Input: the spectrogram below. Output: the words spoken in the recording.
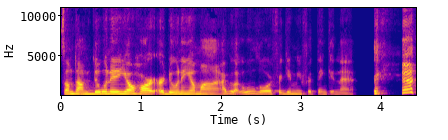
Sometimes doing it in your heart or doing it in your mind. I'd be like, "Oh Lord, forgive me for thinking that."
